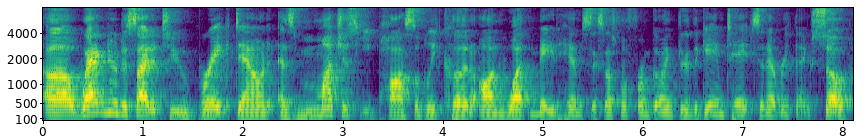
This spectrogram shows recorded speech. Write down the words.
uh, Wagner decided to break down as much as he possibly could on what made him successful from going through the game tapes and everything. So,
